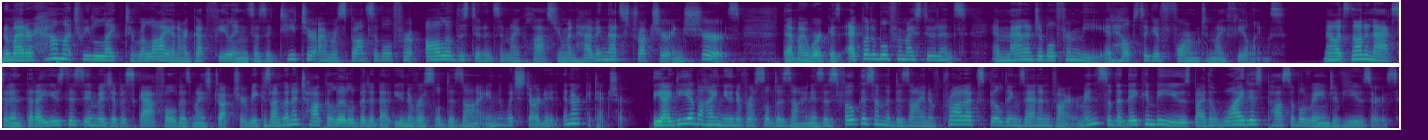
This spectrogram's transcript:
No matter how much we like to rely on our gut feelings, as a teacher, I'm responsible for all of the students in my classroom, and having that structure ensures that my work is equitable for my students and manageable for me. It helps to give form to my feelings. Now, it's not an accident that I use this image of a scaffold as my structure because I'm going to talk a little bit about universal design, which started in architecture. The idea behind universal design is this focus on the design of products, buildings, and environments so that they can be used by the widest possible range of users.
